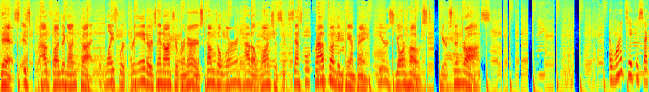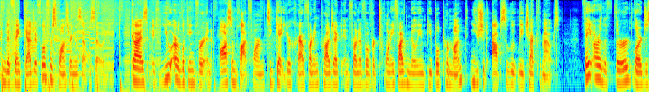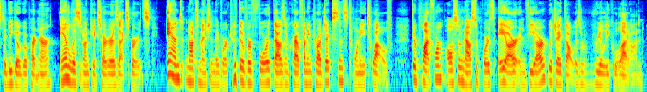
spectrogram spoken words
This is Crowdfunding Uncut, the place where creators and entrepreneurs come to learn how to launch a successful crowdfunding campaign. Here's your host, Kirsten Ross. I want to take a second to thank GadgetFlow for sponsoring this episode. Guys, if you are looking for an awesome platform to get your crowdfunding project in front of over 25 million people per month, you should absolutely check them out. They are the third largest Indiegogo partner and listed on Kickstarter as experts. And not to mention, they've worked with over 4,000 crowdfunding projects since 2012. Their platform also now supports AR and VR, which I thought was a really cool add-on.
